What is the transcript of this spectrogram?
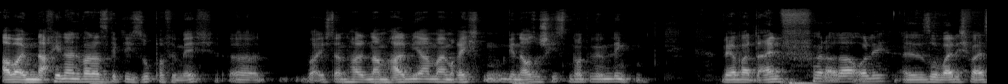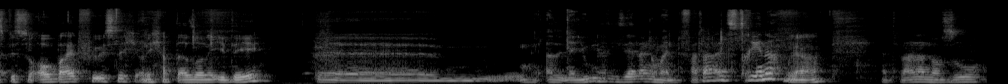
Aber im Nachhinein war das wirklich super für mich, äh, weil ich dann halt nach einem halben Jahr meinem Rechten genauso schießen konnte wie dem Linken. Wer war dein Förderer, Olli? Also soweit ich weiß, bist du auch beidfüßig und ich habe da so eine Idee. Ähm, also in der Jugend hatte ich sehr lange meinen Vater als Trainer. Ja. Das war dann noch so,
